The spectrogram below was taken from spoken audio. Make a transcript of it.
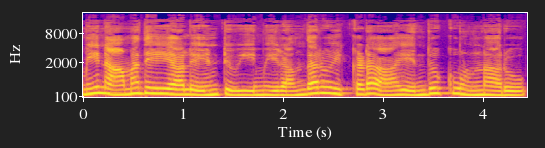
మీ నామధేయాలు ఏంటివి? మీరందరూ ఇక్కడ ఎందుకు ఉన్నారు?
